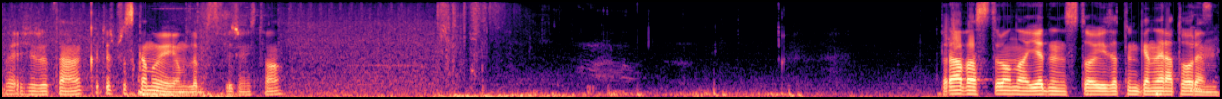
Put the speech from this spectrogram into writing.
Wydaje się, że tak, chociaż przeskanuję ją dla bezpieczeństwa. Prawa strona 1 stoi za tym generatorem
